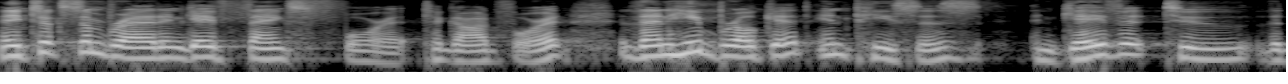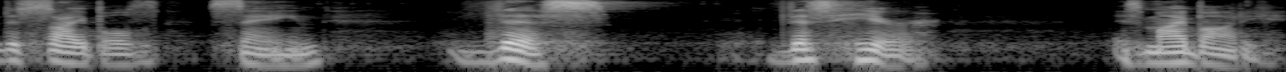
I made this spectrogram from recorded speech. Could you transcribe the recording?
And he took some bread and gave thanks for it to God for it. Then he broke it in pieces and gave it to the disciples, saying, This, this here is my body,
